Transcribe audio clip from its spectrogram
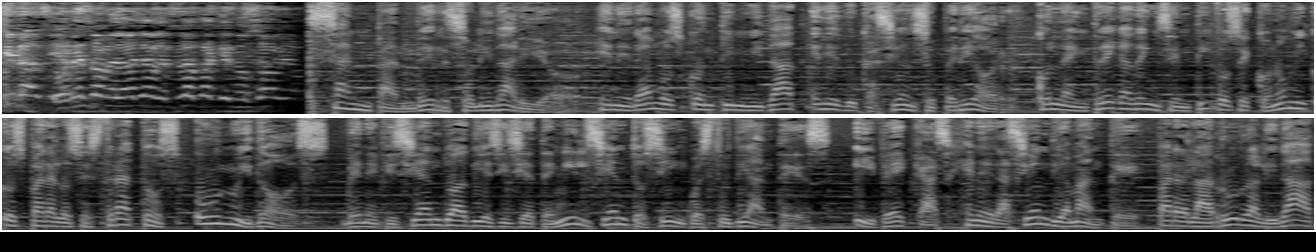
Gracias. Con esa medalla de plata que nos había... Santander Solidario. Generamos continuidad en educación superior con la entrega de incentivos económicos para los estratos 1 y 2, beneficiando a 17.105 estudiantes y becas Generación Diamante para la ruralidad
